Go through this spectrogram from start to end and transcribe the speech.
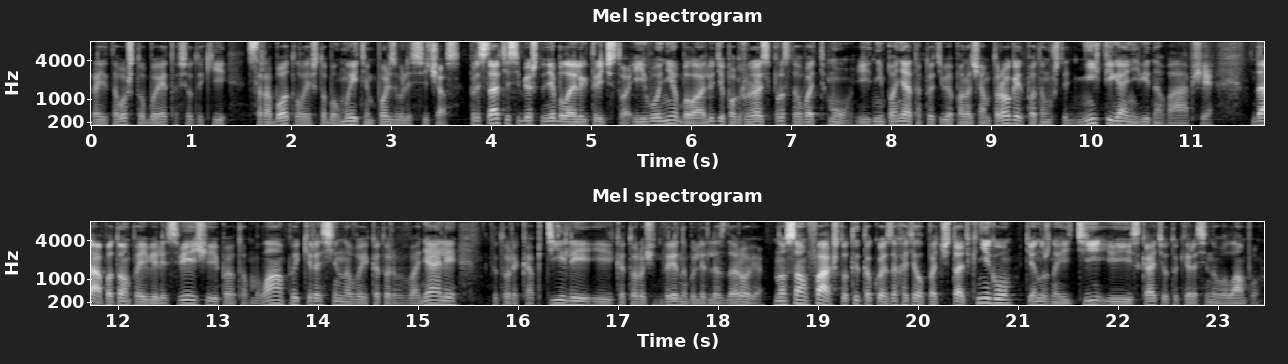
ради того, чтобы это все-таки сработало и чтобы мы этим пользовались сейчас. Представьте себе, что не было электричества, и его не было, а люди погружались просто во тьму, и непонятно, кто тебя по ночам трогает, потому что нифига не видно вообще. Да, потом появились свечи, потом лампы керосиновые, которые воняли, которые коптили и которые очень вредны были для здоровья. Но сам факт, что ты такой захотел почитать книгу, тебе нужно идти и искать эту керосиновую лампу,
